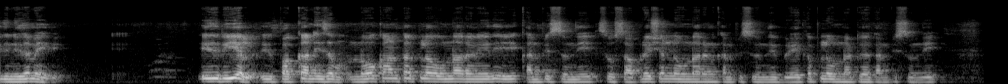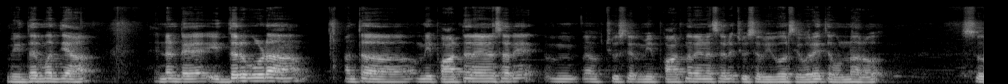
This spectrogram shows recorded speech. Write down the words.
ఇది నిజమే ఇది. ఇది రియల్ ఇది పక్కా నిజం. నో కాంటాక్ట్లో ఉన్నారనేది కనిపిస్తుంది. సో సపరేషన్లో ఉన్నారని కనిపిస్తుంది. బ్రేకప్లో ఉన్నట్టుగా కనిపిస్తుంది. మీ ఇద్దరి మధ్య ఏంటంటే ఇద్దరు కూడా అంత మీ పార్ట్నర్ అయినా సరే చూసే మీ పార్ట్నర్ అయినా సరే చూసే వ్యూవర్స్ ఎవరైతే ఉన్నారో సో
